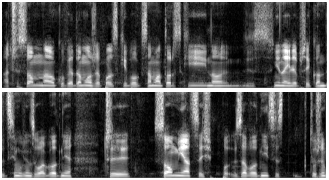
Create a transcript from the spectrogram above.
A czy są na oku, wiadomo, że polski boks amatorski no, jest w nie najlepszej kondycji, mówiąc łagodnie, czy są jacyś zawodnicy, którzy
